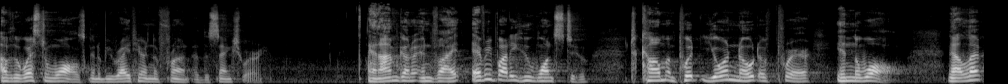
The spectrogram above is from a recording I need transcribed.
of the Western Wall. It's going to be right here in the front of the sanctuary. And I'm going to invite everybody who wants to to come and put your note of prayer in the wall. Now, let,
